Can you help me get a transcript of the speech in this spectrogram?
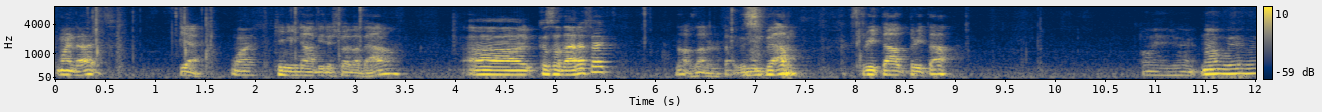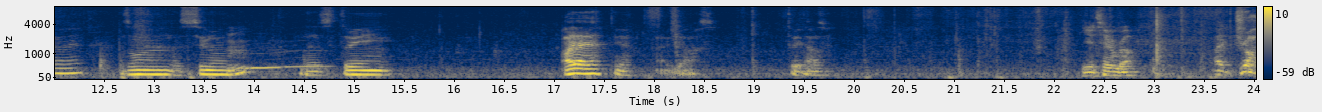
Mine dies. Yeah. Why? Can you not be destroyed by battle? Uh, because of that effect. No, it's not an effect. This is battle. It's 3,000, 3,000. Oh yeah, you're right. No, wait, wait, wait. That's one. That's two. Mm. That's three. Oh yeah, yeah, yeah. I guess. Three thousand. Your turn, bro. I draw.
